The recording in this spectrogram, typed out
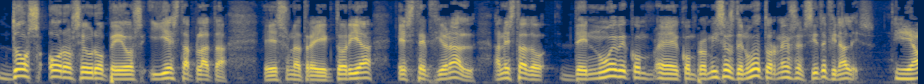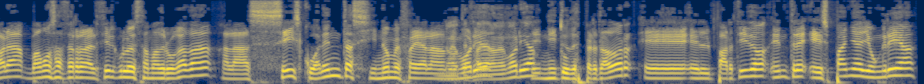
dos oros europeos y esta plata. Es una trayectoria excepcional. Han estado de nueve com- eh, compromisos, de nueve torneos en siete finales. Y ahora vamos a cerrar el círculo esta madrugada a las 6.40, si no me falla la, No memoria, falla la memoria. ni tu despertador, eh, el partido entre España y Hungría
